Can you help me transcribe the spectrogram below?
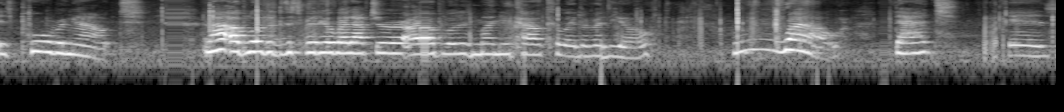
Is pouring out. And I uploaded this video right after I uploaded my new calculator video. Wow. That is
